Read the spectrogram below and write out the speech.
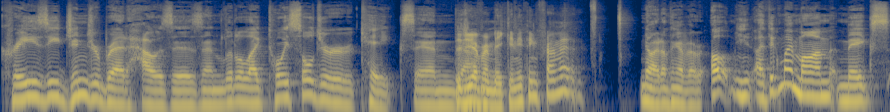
crazy gingerbread houses and little like toy soldier cakes. And Did you um, ever make anything from it? No, I don't think I've ever. Oh, I think my mom makes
